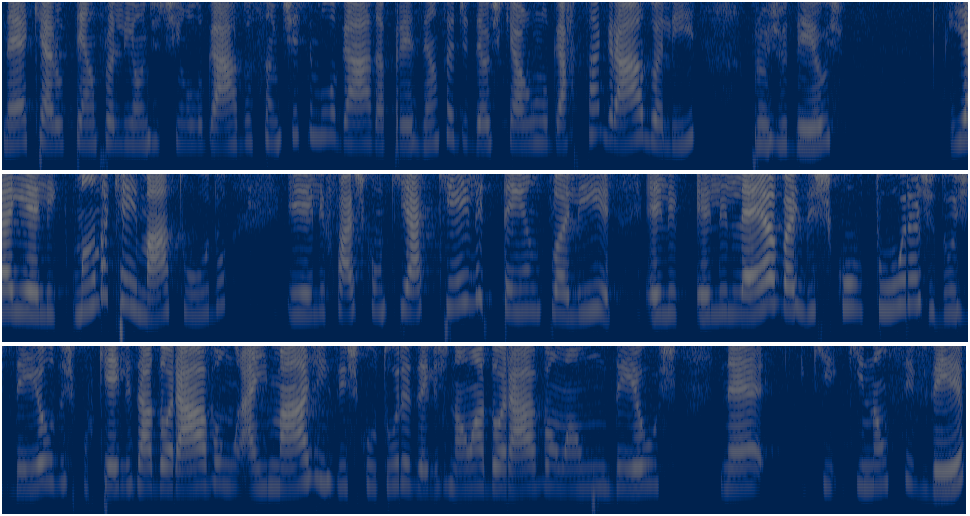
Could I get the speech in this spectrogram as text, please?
né, que era o templo ali onde tinha o lugar do Santíssimo Lugar, da presença de Deus, que era um lugar sagrado ali para os judeus. E aí ele manda queimar tudo e ele faz com que aquele templo ali, ele, ele leva as esculturas dos deuses, porque eles adoravam a imagens e esculturas, eles não adoravam a um Deus né, que, que não se vê.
